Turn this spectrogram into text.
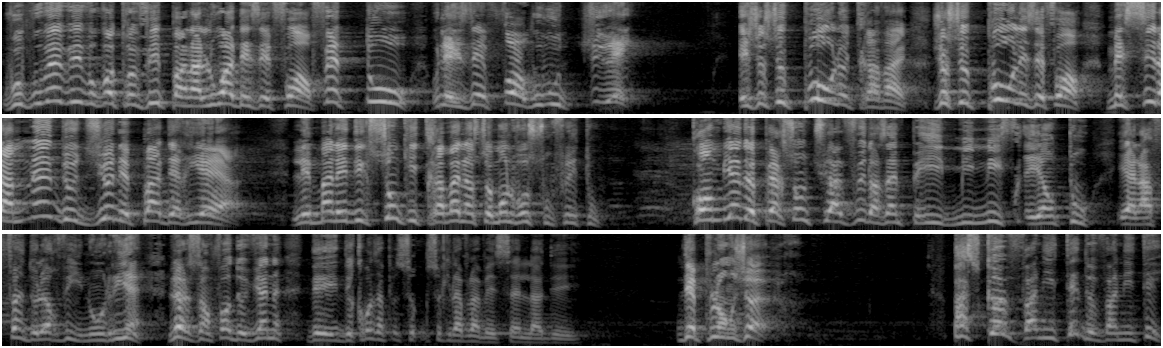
Vous pouvez vivre votre vie par la loi des efforts. Faites tous les efforts, vous vous tuez. Et je suis pour le travail, je suis pour les efforts. Mais si la main de Dieu n'est pas derrière, les malédictions qui travaillent dans ce monde vont souffler tout. Combien de personnes tu as vu dans un pays, ministres ayant tout, et à la fin de leur vie, ils n'ont rien. Leurs enfants deviennent des, ceux, qui lavent la vaisselle, là, des, des plongeurs. Parce que vanité de vanité.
